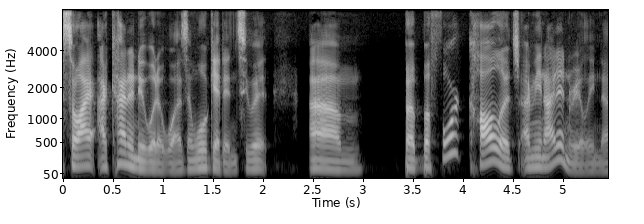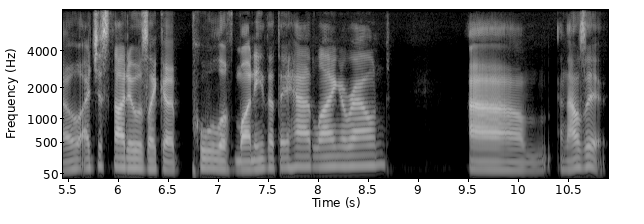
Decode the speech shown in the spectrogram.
So I I kind of knew what it was, and we'll get into it. Um, but before college, I mean, I didn't really know. I just thought it was like a pool of money that they had lying around. Um, and that was it.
